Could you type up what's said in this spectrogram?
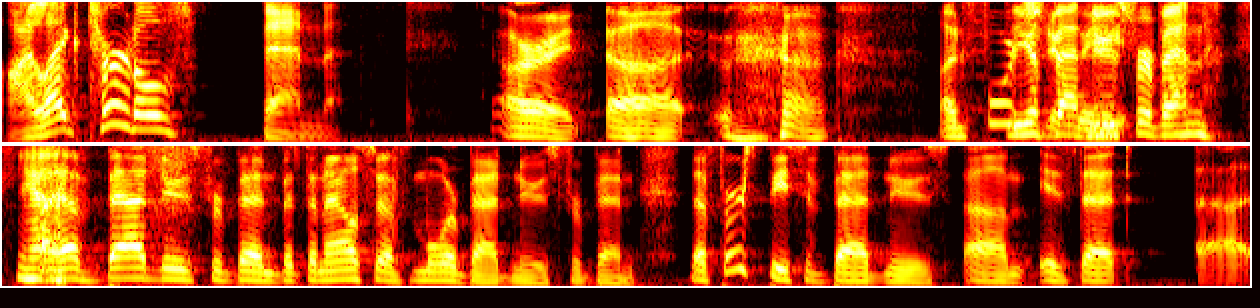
I like turtles. Ben. All right. Uh, unfortunately, you have bad news for Ben? Yeah. I have bad news for Ben, but then I also have more bad news for Ben. The first piece of bad news um, is that uh,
